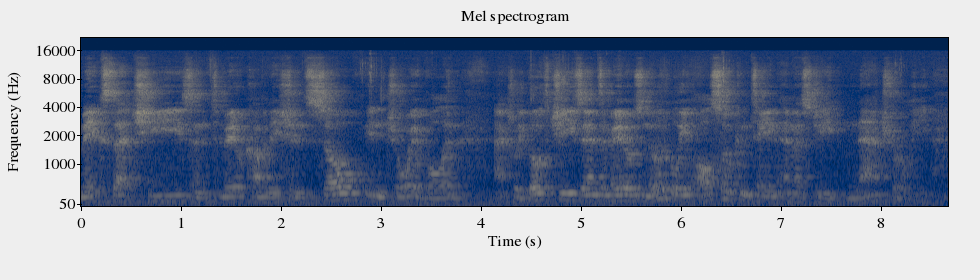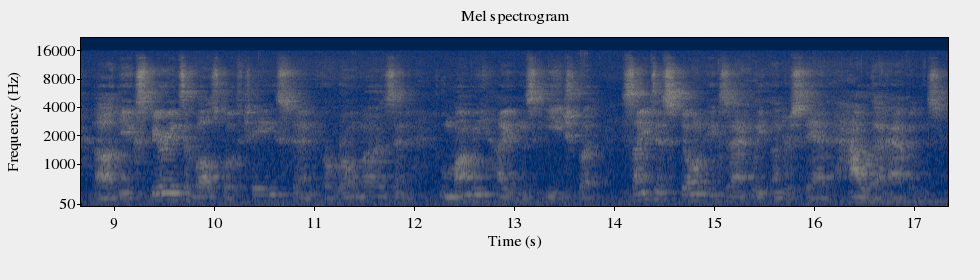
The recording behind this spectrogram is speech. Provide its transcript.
makes that cheese and tomato combination so enjoyable. And actually, both cheese and tomatoes notably also contain MSG naturally. Uh, the experience involves both taste and aromas, and umami heightens each, but scientists don't exactly understand how that happens.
